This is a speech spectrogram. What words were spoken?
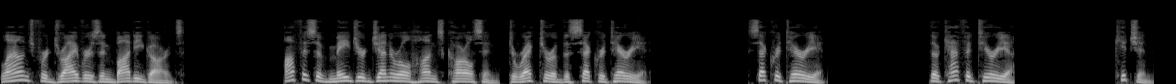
Lounge for drivers and bodyguards Office of Major General Hans Carlsohn, Director of the Secretariat Secretariat The cafeteria Kitchen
